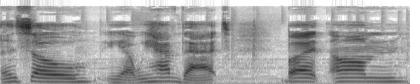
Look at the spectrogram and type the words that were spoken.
and so yeah, we have that. But um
